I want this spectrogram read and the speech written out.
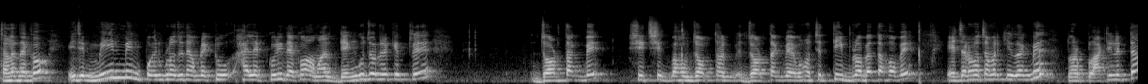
তাহলে দেখো, এই যে মেইন মেইন পয়েন্টগুলো যদি আমরা একটু হাইলাইট করি, দেখো আমার ডেঙ্গু জ্বরের ক্ষেত্রে জ্বর থাকবে শীত শীত বাহক জ্বর থাকবে জ্বর থাকবে এবং হচ্ছে তীব্র ব্যথা হবে। এছাড়া হচ্ছে আমার কি থাকবে? তোমার প্লাটিলেটটা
